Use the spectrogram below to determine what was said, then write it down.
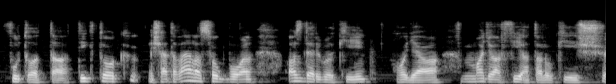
futott a TikTok, és hát a válaszokból az derül ki, hogy a magyar fiatalok is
